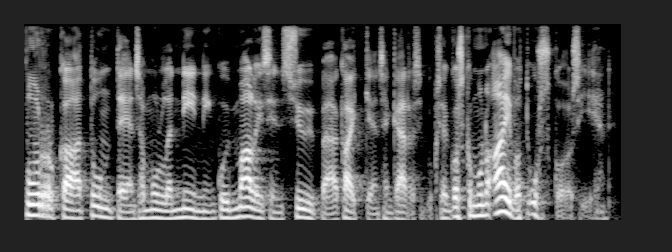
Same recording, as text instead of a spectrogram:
purkaa tunteensa mulle niin, niin kuin mä olisin syypää kaikkeen sen kärsimykseen, koska mun aivot uskoo siihen –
